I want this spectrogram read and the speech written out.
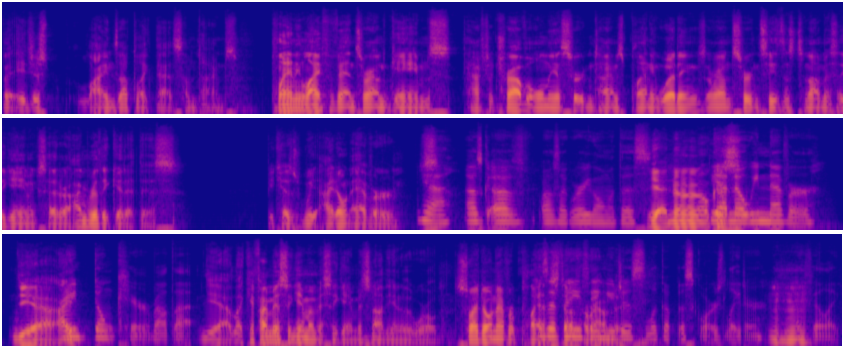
But it just lines up like that sometimes. planning life events around games, have to travel only at certain times, planning weddings around certain seasons to not miss a game, etc. I'm really good at this because we I don't ever Yeah, I was, I was, I was like, where are you going with this? Yeah, no no no Yeah, no, we never. Yeah, I we don't care about that. yeah, like if I miss a game, I miss a game. It's not the end of the world. So I don't ever plan Because if stuff anything, around you just look up the scores later. I Mhm. feel like.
